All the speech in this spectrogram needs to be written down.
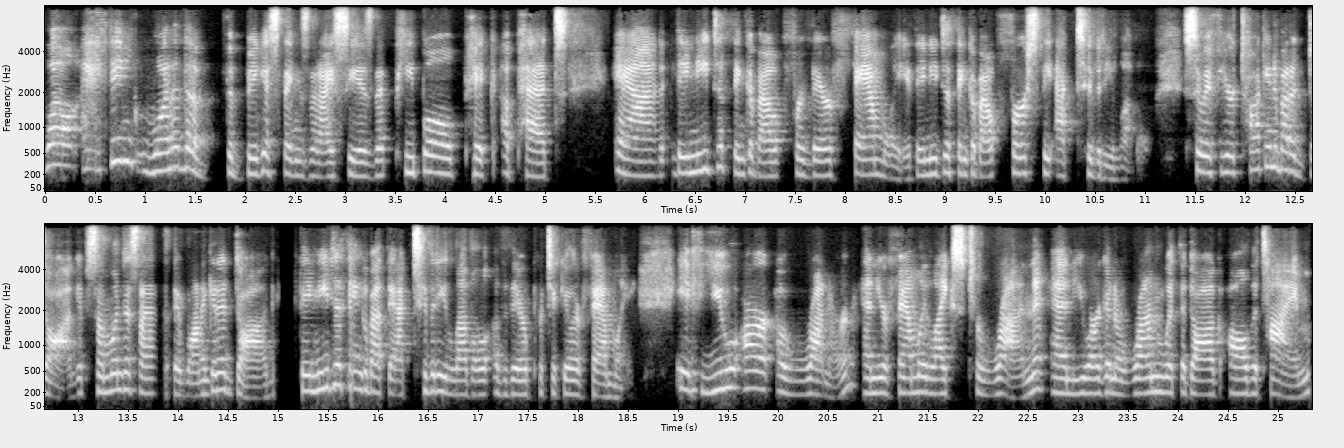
Well, I think one of the, the biggest things that I see is that people pick a pet and they need to think about for their family, they need to think about first the activity level. So if you're talking about a dog, if someone decides that they want to get a dog, they need to think about the activity level of their particular family. If you are a runner and your family likes to run and you are going to run with the dog all the time,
